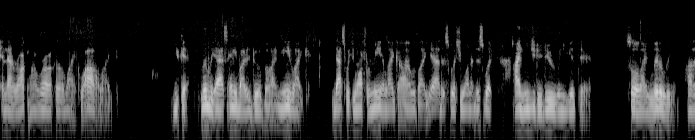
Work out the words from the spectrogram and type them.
And that rocked my world because I'm like, wow, like you can literally ask anybody to do it, but like me, like that's what you want from me. And like I was like, yeah, this is what you want. This is what I need you to do when you get there. So like literally, I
